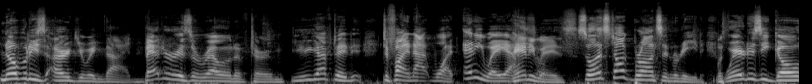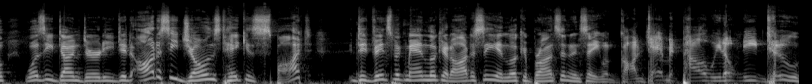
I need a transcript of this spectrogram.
Nobody's arguing that. Better is a relative term. You have to define that what. Anyway. Anyways. So, let's talk Bronson Reed. Where does he go? Was he done dirty? Did Odyssey Jones take his spot? Did Vince McMahon look at Odyssey and look at Bronson and say, well, God damn it, pal, we don't need two?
